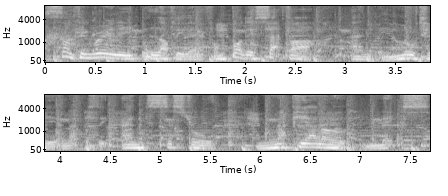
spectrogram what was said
Something really lovely there from Satva and Naughty, and that was the ancestral Amapiano mix.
